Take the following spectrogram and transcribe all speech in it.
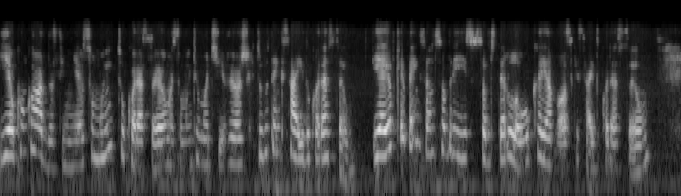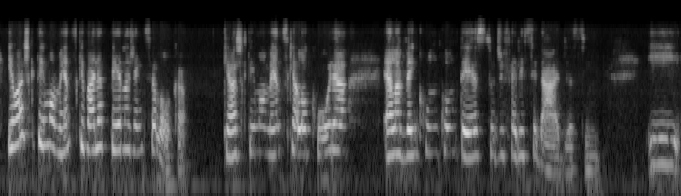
E eu concordo, assim, eu sou muito coração, eu sou muito emotiva, eu acho que tudo tem que sair do coração. E aí eu fiquei pensando sobre isso, sobre ser louca e a voz que sai do coração. E eu acho que tem momentos que vale a pena a gente ser louca. Que eu acho que tem momentos que a loucura ela vem com um contexto de felicidade, assim. E,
